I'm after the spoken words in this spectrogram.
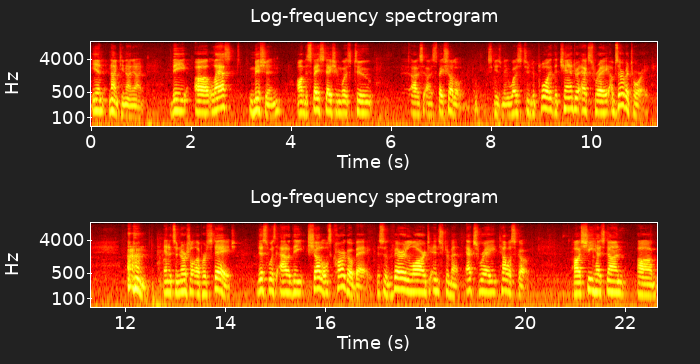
in 1999. The uh, last mission on the space station was to, uh, uh, space shuttle, excuse me, was to deploy the Chandra X-ray Observatory and its inertial upper stage. This was out of the shuttle's cargo bay. This is a very large instrument, X-ray telescope. Uh, she has done, um,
